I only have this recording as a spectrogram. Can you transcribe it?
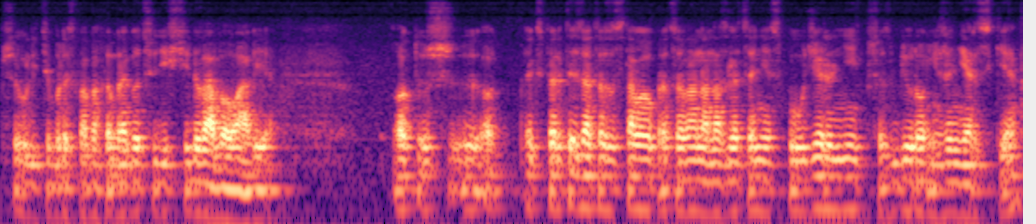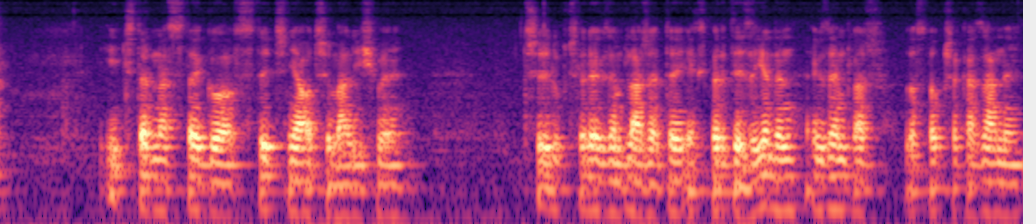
przy ulicy Bolesława Chrobrego 32 w Oławie. Otóż y, ekspertyza ta została opracowana na zlecenie spółdzielni przez biuro inżynierskie i 14 stycznia otrzymaliśmy trzy lub cztery egzemplarze tej ekspertyzy. Jeden egzemplarz został przekazany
